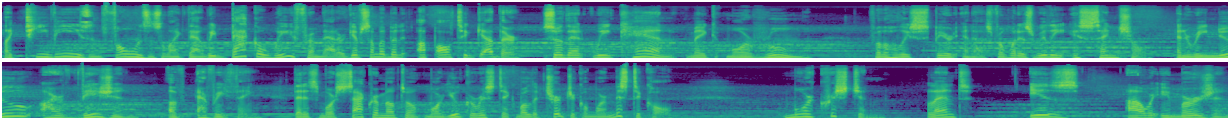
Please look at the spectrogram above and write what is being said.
like TVs and phones and stuff like that. We back away from that or give some of it up altogether so that we can make more room for the Holy Spirit in us, for what is really essential, and renew our vision of everything that is more sacramental, more Eucharistic, more liturgical, more mystical, more Christian. Lent is our immersion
